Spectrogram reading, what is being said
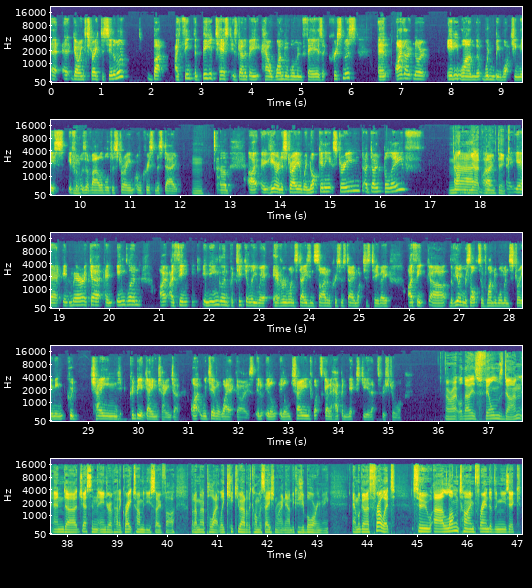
at, at going straight to cinema. But I think the bigger test is going to be how Wonder Woman fares at Christmas, and I don't know anyone that wouldn't be watching this if it Mm. was available to stream on Christmas Day. Mm. Um, I, here in Australia, we're not getting it streamed. I don't believe. Not Uh, yet, I don't think. uh, yeah, in America and England, I, I think in England, particularly where everyone stays inside on Christmas Day and watches TV, I think uh, the viewing results of Wonder Woman streaming could change, could be a game changer, uh, whichever way it goes. It'll, it'll it'll change what's going to happen next year. That's for sure. All right, well, that is films done. And uh, Jess and Andrew, I've had a great time with you so far, but I'm going to politely kick you out of the conversation right now because you're boring me. And we're going to throw it to a longtime friend of the music,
